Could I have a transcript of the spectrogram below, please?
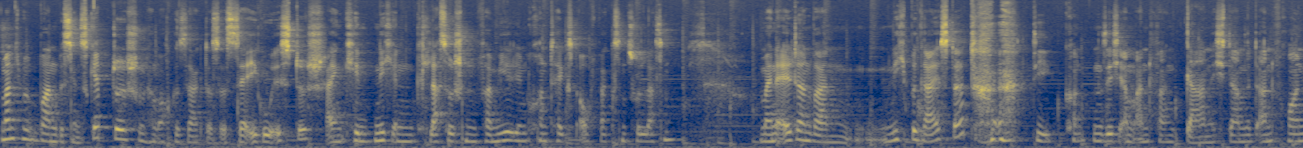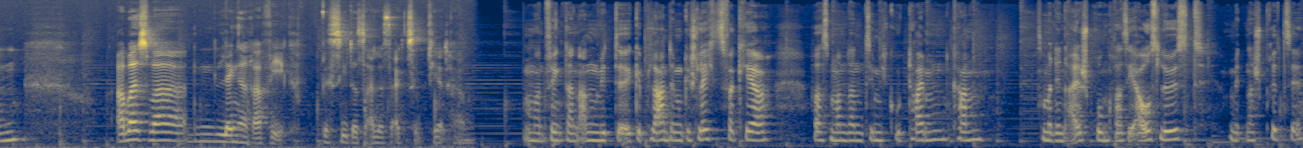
Manche waren ein bisschen skeptisch und haben auch gesagt, das ist sehr egoistisch, ein Kind nicht in einen klassischen Familienkontext aufwachsen zu lassen. Meine Eltern waren nicht begeistert. Die konnten sich am Anfang gar nicht damit anfreunden. Aber es war ein längerer Weg, bis sie das alles akzeptiert haben. Man fängt dann an mit äh, geplantem Geschlechtsverkehr, was man dann ziemlich gut timen kann dass man den Eisprung quasi auslöst mit einer Spritze.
